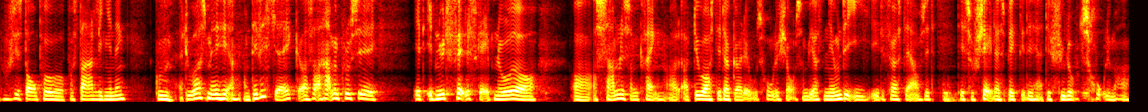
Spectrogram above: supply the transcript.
pludselig står på, på startlinjen. Ikke? Gud, er du også med her? Jamen, det vidste jeg ikke. Og så har man pludselig et, et nyt fællesskab, noget at, at, at samles omkring. Og, og det er jo også det, der gør det utrolig sjovt, som vi også nævnte i, i det første afsnit. Det sociale aspekt i det her, det fylder utrolig meget.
